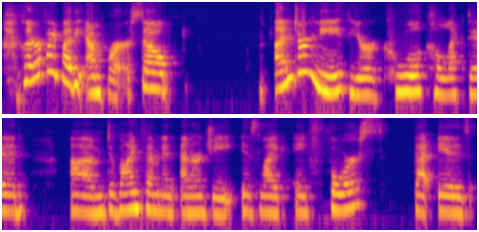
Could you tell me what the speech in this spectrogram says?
Clarified by the Emperor. So, underneath your cool, collected, um, divine feminine energy is like a force that is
